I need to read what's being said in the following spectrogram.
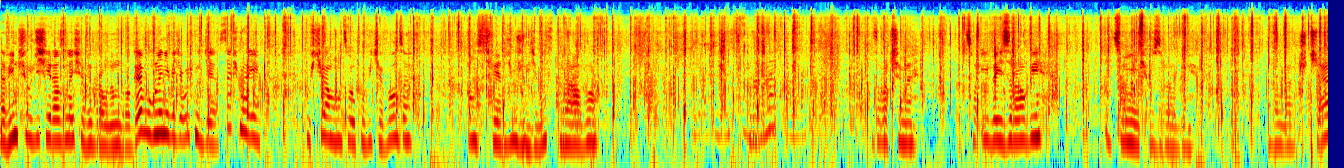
Da Vinci już dzisiaj raz w lesie wybrał nam drogę. W ogóle nie wiedziałyśmy, gdzie jesteśmy i puściłam mu całkowicie wodę. On stwierdził, że idziemy w prawo. Zobaczymy, co Iwej zrobi i co Misiu zrobi. Zobaczcie.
